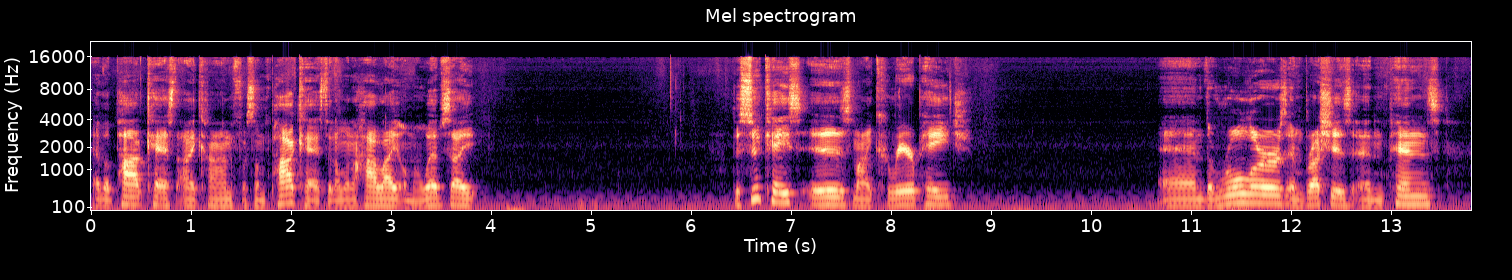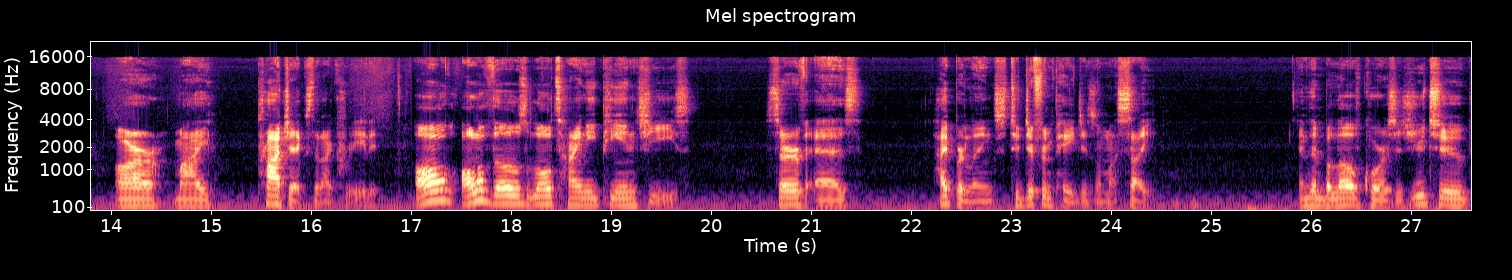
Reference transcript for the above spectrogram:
I have a podcast icon for some podcasts that I want to highlight on my website. The suitcase is my career page. And the rulers and brushes and pens are my projects that I created. All, all of those little tiny PNGs serve as hyperlinks to different pages on my site. And then below, of course, is YouTube,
